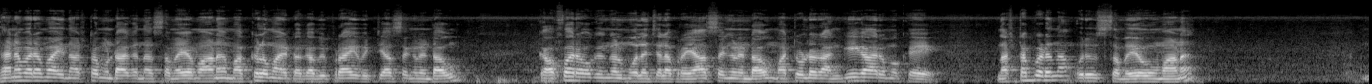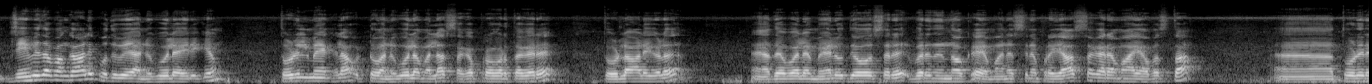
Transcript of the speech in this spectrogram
ധനപരമായി നഷ്ടമുണ്ടാകുന്ന സമയമാണ് മക്കളുമായിട്ടൊക്കെ അഭിപ്രായ വ്യത്യാസങ്ങൾ ഉണ്ടാവും കഫരോഗങ്ങൾ മൂലം ചില പ്രയാസങ്ങൾ ഉണ്ടാവും മറ്റുള്ളവരുടെ അംഗീകാരമൊക്കെ നഷ്ടപ്പെടുന്ന ഒരു സമയവുമാണ്. ജീവിത പങ്കാളി പൊതുവെ അനുകൂലമായിരിക്കും തൊഴിൽ മേഖല ഒട്ടും അനുകൂലമല്ല. സഹപ്രവർത്തകർ തൊഴിലാളികൾ അതേപോലെ മേലുദ്യോഗസ്ഥർ ഇവരിൽ നിന്നൊക്കെ മനസ്സിന് പ്രയാസകരമായ അവസ്ഥ തൊഴിൽ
